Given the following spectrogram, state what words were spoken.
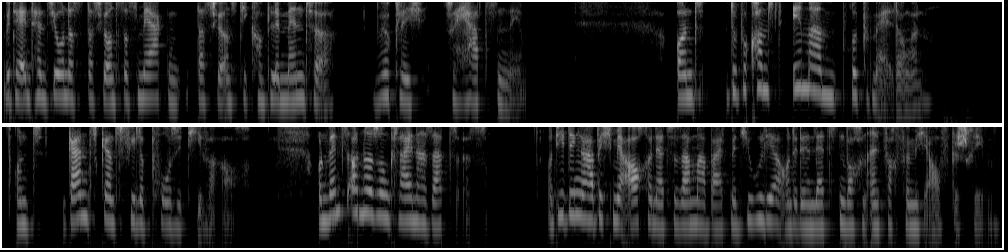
mit der Intention, dass, dass wir uns das merken, dass wir uns die Komplimente wirklich zu Herzen nehmen. Und du bekommst immer Rückmeldungen und ganz, ganz viele positive auch. Und wenn es auch nur so ein kleiner Satz ist. Und die Dinge habe ich mir auch in der Zusammenarbeit mit Julia und in den letzten Wochen einfach für mich aufgeschrieben.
